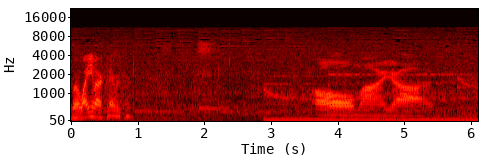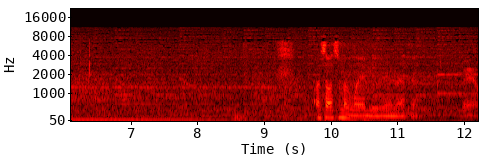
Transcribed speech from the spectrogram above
Bro, why are you marking everything? Oh my god. I saw someone landing in, I think. Damn.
